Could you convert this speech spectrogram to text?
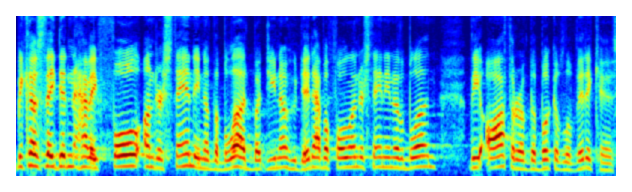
because they didn't have a full understanding of the blood. But do you know who did have a full understanding of the blood? The author of the book of Leviticus,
